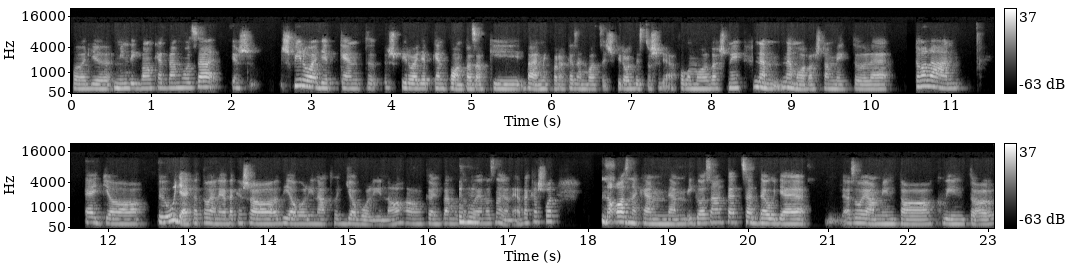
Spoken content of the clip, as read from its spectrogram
vagy mindig van kedvem hozzá, és Spiro egyébként, Spiro egyébként pont az, aki bármikor a kezembe adsz egy Spirot, biztos, hogy el fogom olvasni. Nem, nem olvastam még tőle. Talán egy a, ő úgy ejtett olyan érdekes a Diavolinát, hogy Diavolina, a könyv bemutatóján, uh-huh. az nagyon érdekes volt. Na, az nekem nem igazán tetszett, de ugye ez olyan, mint a queen a,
